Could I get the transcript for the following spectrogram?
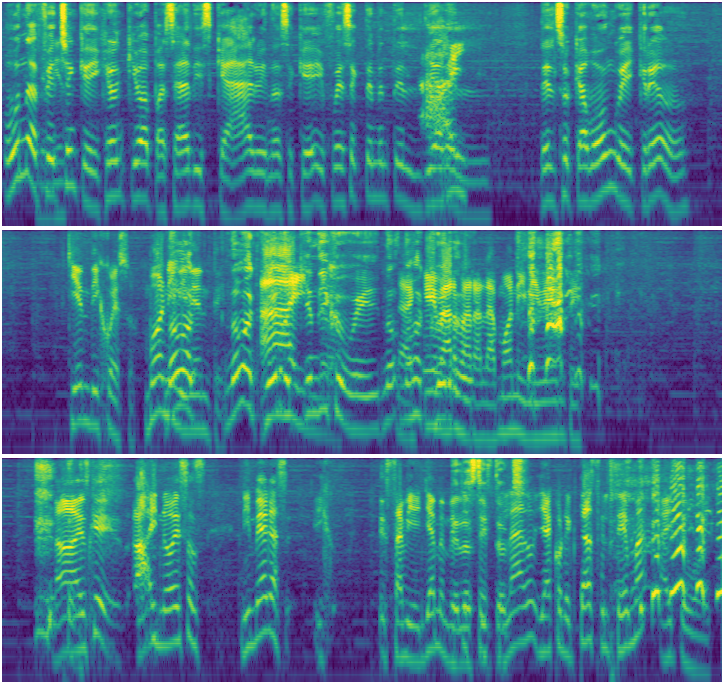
Una fecha en que dijeron que iba a pasar disque algo y no sé qué. Y fue exactamente el día Ay. del, del socavón, güey, creo. ¿Quién dijo eso? Moni No, Vidente. no me acuerdo Ay, quién no. dijo, güey. No, Ah, no me qué acuerdo. bárbara la Moni Vidente. no, es que, ay, no, esos, ni me hagas, hijo, está bien, ya me los metiste a este lado, ya conectaste el tema, ahí te voy.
